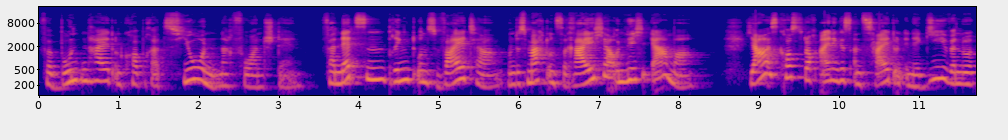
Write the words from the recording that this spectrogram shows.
Verbundenheit und Kooperation nach vorn stellen. Vernetzen bringt uns weiter und es macht uns reicher und nicht ärmer. Ja, es kostet auch einiges an Zeit und Energie, wenn du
